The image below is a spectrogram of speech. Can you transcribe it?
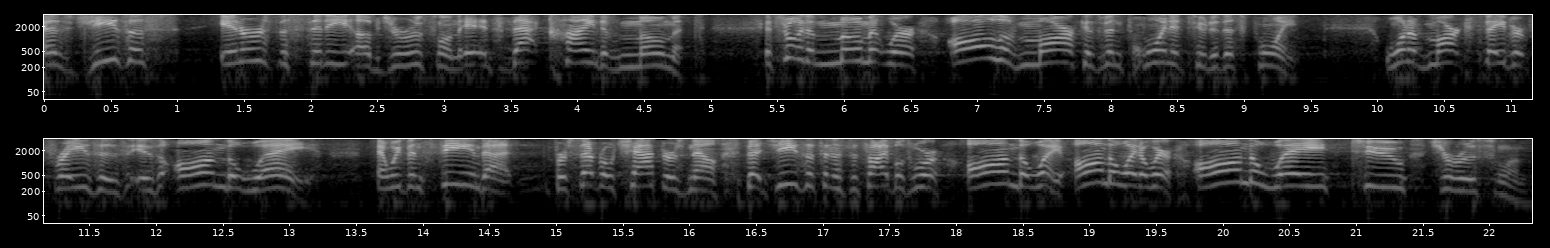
And as Jesus enters the city of Jerusalem, it's that kind of moment. It's really the moment where all of Mark has been pointed to to this point. One of Mark's favorite phrases is on the way. And we've been seeing that for several chapters now that Jesus and his disciples were on the way. On the way to where? On the way to Jerusalem.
